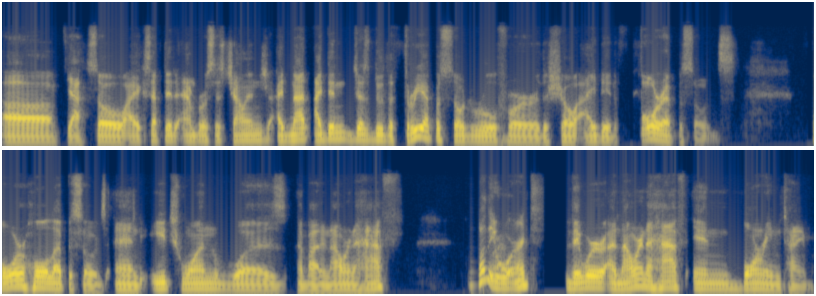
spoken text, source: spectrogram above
uh yeah so i accepted ambrose's challenge i not i didn't just do the three episode rule for the show i did four episodes four whole episodes and each one was about an hour and a half. No, they weren't. they were an hour and a half in boring time.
